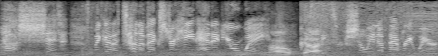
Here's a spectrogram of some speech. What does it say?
Oh shit! We got a ton of extra heat headed your way. Oh god. These are showing up everywhere.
